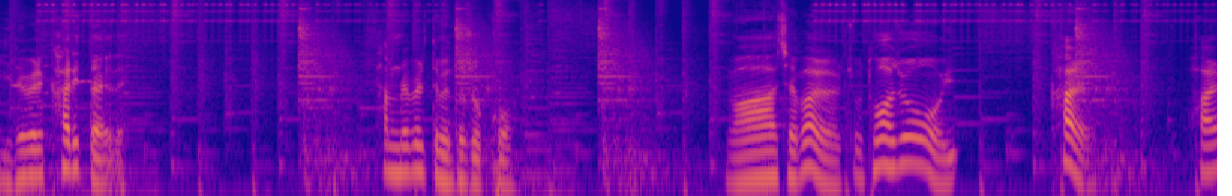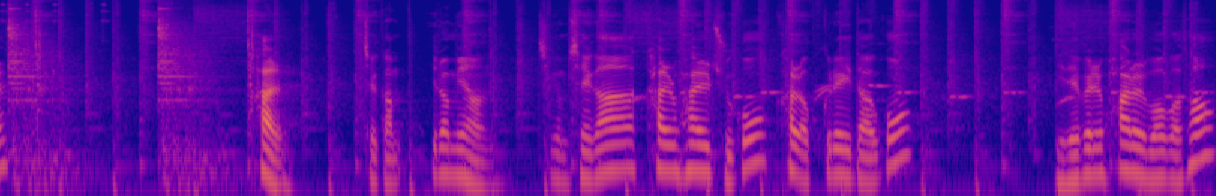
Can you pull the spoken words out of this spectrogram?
2레벨 칼이 따야 돼. 3레벨 뜨면 더 좋고 와 제발 좀 도와줘 이- 칼, 활, 칼. 제가 이러면 지금 제가 칼, 활 주고 칼 업그레이드하고 2레벨 활을 먹어서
